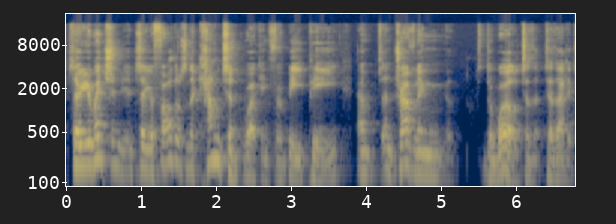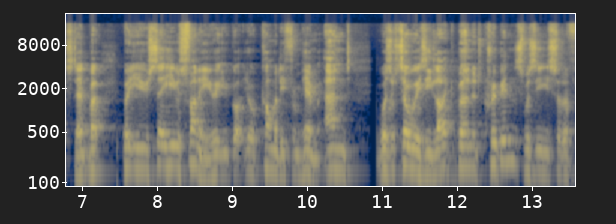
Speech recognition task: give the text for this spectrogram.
So you mentioned, so your father was an accountant working for BP and, and traveling the world to the, to that extent. But but you say he was funny. You, you got your comedy from him, and was it, so? Is he like Bernard Cribbins? Was he sort of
